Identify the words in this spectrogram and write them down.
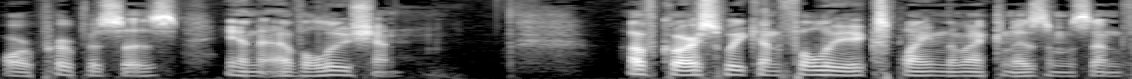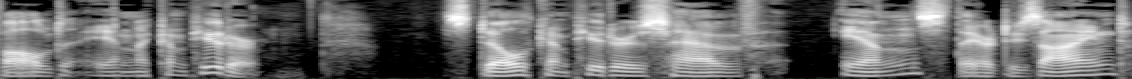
or purposes in evolution. Of course, we can fully explain the mechanisms involved in a computer. Still, computers have ends, they are designed,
